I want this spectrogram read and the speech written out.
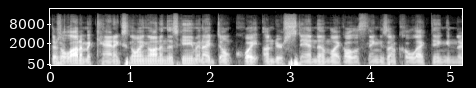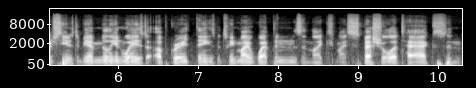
there's a lot of mechanics going on in this game, and I don't quite understand them, like all the things I'm collecting. And there seems to be a million ways to upgrade things between my weapons and like my special attacks and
